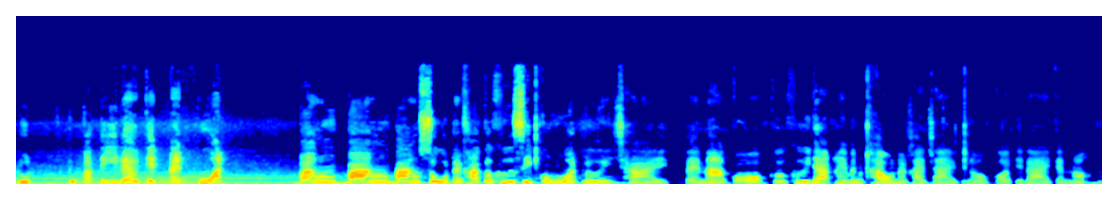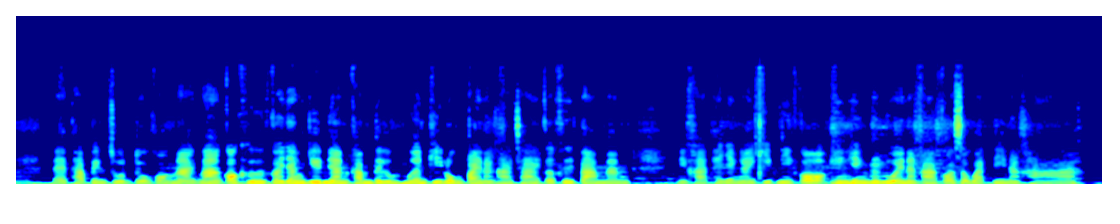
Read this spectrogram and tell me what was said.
หลุดปกติแล้วเจ็ดแปดงวด บางบางบางสูตรนะคะ ก็คือสิบกว่างวดเลยใช่ แต่หน้าก็ก็คืออยากให้มันเข้านะคะ ใช่พี่น้องก็จะได้กันเนาะแต่ถ้าเป็นส่วนตัวของนาคหน้าก็คือก็ยังยืนยันคำเดิมเหมือนที่ลงไปนะคะ ใช่ก็คือตามนั้นนี่ค่ะ ถ้ายังไงคลิปนี้ก็เฮงๆรวยๆนะคะ ก็สวัสดีนะคะ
